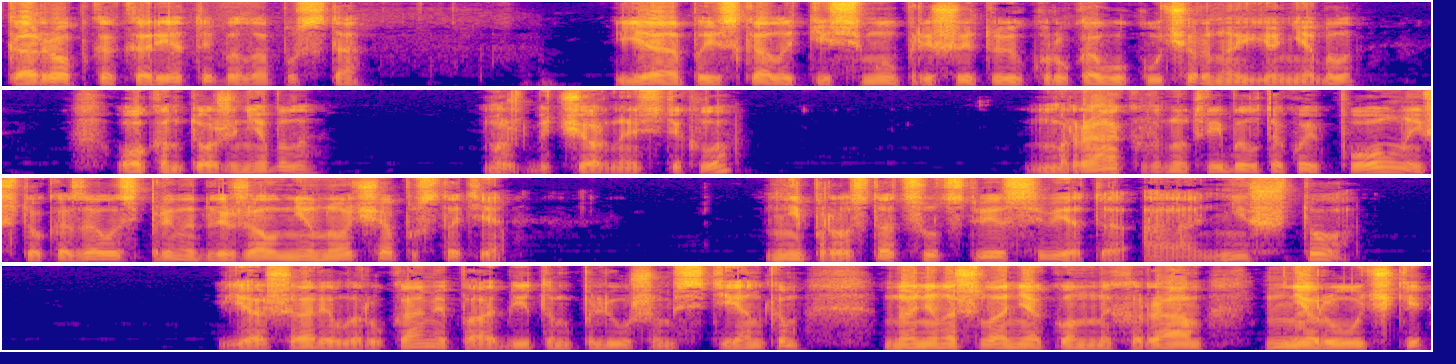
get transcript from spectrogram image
Коробка кареты была пуста. Я поискала тесьму, пришитую к рукаву кучера, но ее не было. Окон тоже не было. Может быть, черное стекло? Мрак внутри был такой полный, что, казалось, принадлежал не ночи, а пустоте. Не просто отсутствие света, а ничто. Я шарила руками по обитым плюшем стенкам, но не нашла ни оконных рам, ни ручки,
